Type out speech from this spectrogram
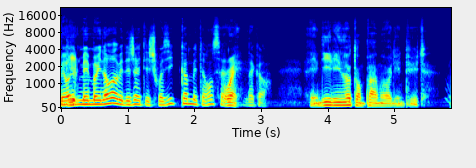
Mais, puis- mais Moinaro avait déjà été choisi comme metteur en scène. Ouais. D'accord. Et il me dit, Lino tombe pas amoureux d'une pute.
